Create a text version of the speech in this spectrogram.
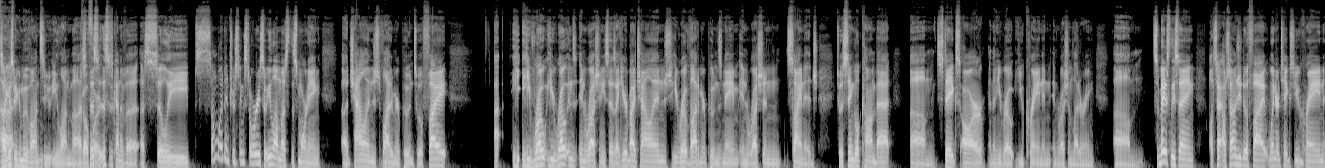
so I guess Uh, we can move on to Elon Musk. this it. this is kind of a, a silly, somewhat interesting story. So Elon Musk this morning uh, challenged Vladimir Putin to a fight. Uh, he, he wrote he wrote in, in Russian. He says, "I hereby challenge." He wrote Vladimir Putin's name in Russian signage to a single combat. Um, stakes are, and then he wrote Ukraine in, in Russian lettering. Um, so basically saying, I'll, I'll challenge you to a fight. Winner takes Ukraine.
